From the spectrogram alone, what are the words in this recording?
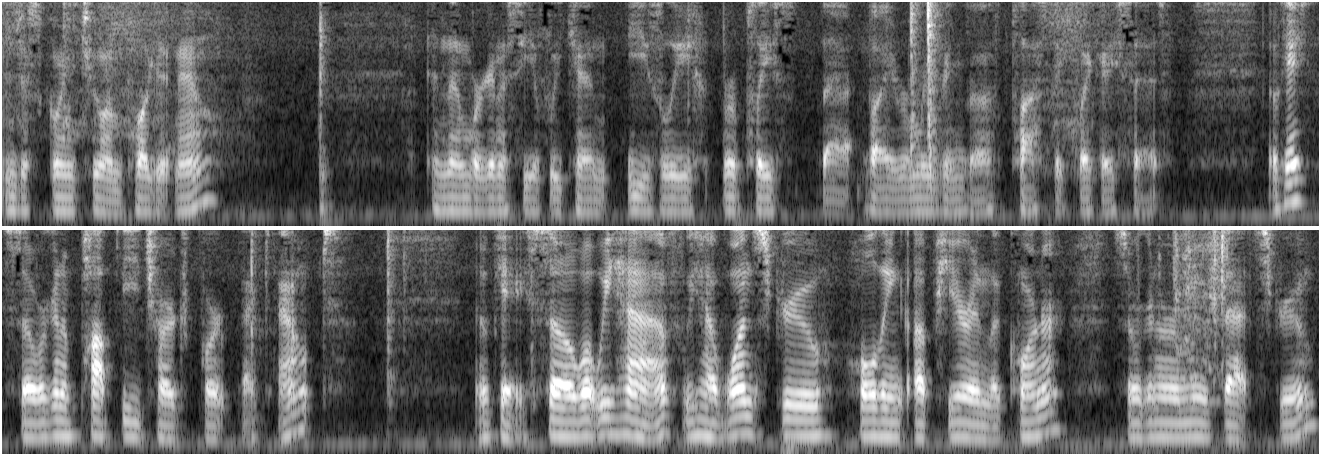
I'm just going to unplug it now. And then we're to see if we can easily replace that by removing the plastic like I said. Okay, so we're to pop the charge port back out. Okay, so what we have, we have one screw holding up here in the corner. So we're going to remove that screw.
